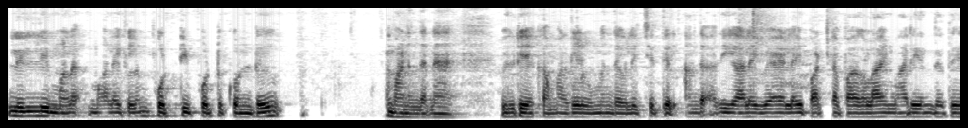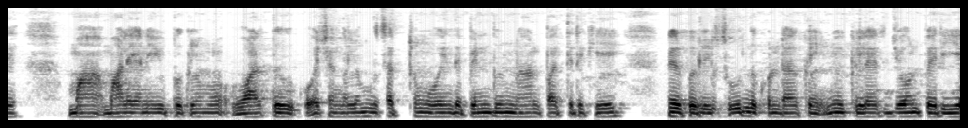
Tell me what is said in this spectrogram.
லில்லி மலை மாலைகளும் பொட்டி போட்டுக்கொண்டு மணந்தன. வீடியோ கமர்கள் உமிழ்ந்த வெளிச்சத்தில் அந்த அதிகாலை வேலை பட்ட பகலாய் மாறியிருந்தது. மா மாலை அணிவிப்புகளும் வாழ்த்து கோஷங்களும் சற்றும் ஓய்ந்த பின்பு நான் பத்திரிகையை நிருபர்கள் சூழ்ந்து கொண்டார்கள். நியூக்ளியர் ஜோன் பெரிய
